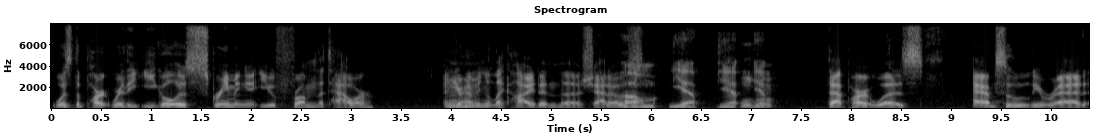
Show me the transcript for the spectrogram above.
was the part where the eagle is screaming at you from the tower, and you're having to like hide in the shadows. Um, yeah, yep, Mhm. yep. that part was absolutely rad.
